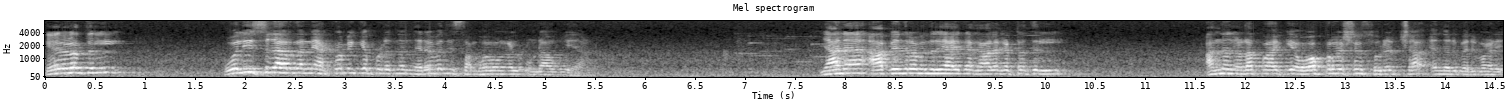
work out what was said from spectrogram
കേരളത്തിൽ പോലീസുകാർ തന്നെ ആക്രമിക്കപ്പെടുന്ന നിരവധി സംഭവങ്ങൾ ഉണ്ടാവുകയാണ്. ഞാൻ ആഭ്യന്തരമന്ത്രിയായിരുന്ന കാലഘട്ടത്തിൽ അന്ന് നടപ്പാക്കിയ ഓപ്പറേഷൻ സുരക്ഷ എന്നൊരു പരിപാടി.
